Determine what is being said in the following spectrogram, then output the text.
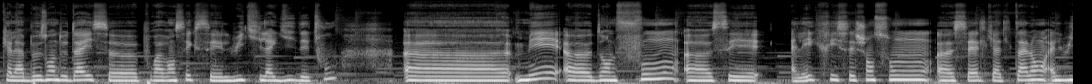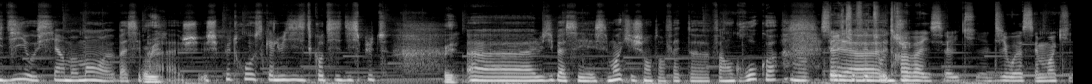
qu'elle a besoin de Dice euh, pour avancer, que c'est lui qui la guide et tout. Euh, mais dans le fond, c'est elle écrit ses chansons, c'est elle qui a le talent. Elle lui dit aussi à un moment, bah, c'est pas, je, sais plus trop ce qu'elle lui dit quand ils se disputent. Oui. elle lui dit bah c'est moi qui chante en fait. Enfin en gros quoi. C'est elle qui fait tout le travail. C'est elle qui dit ouais c'est moi qui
